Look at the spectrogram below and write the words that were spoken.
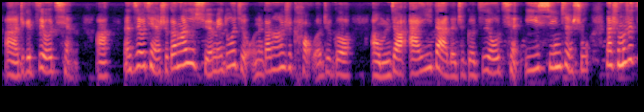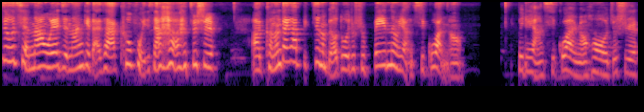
啊这个自由潜啊，那自由潜是刚刚是学没。多久？那刚刚是考了这个啊，我们叫 AIDA 的这个自由潜一星证书。那什么是自由潜呢？我也简单给大家科普一下哈，就是啊，可能大家见的比较多，就是背那种氧气罐啊，背着氧气罐，然后就是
